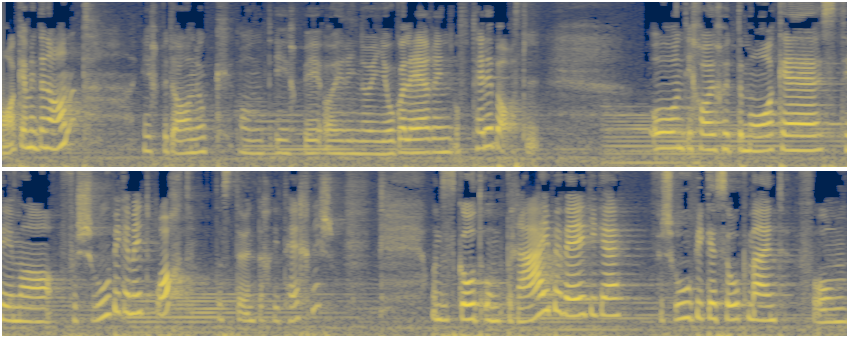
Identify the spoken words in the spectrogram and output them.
Morgen miteinander. Ich bin Anuk und ich bin eure neue Yogalehrerin auf Telebasel. Und ich habe euch heute Morgen das Thema Verschraubungen mitgebracht. Das klingt ein bisschen technisch. Und es geht um drei Bewegungen, Verschraubungen so gemeint vom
